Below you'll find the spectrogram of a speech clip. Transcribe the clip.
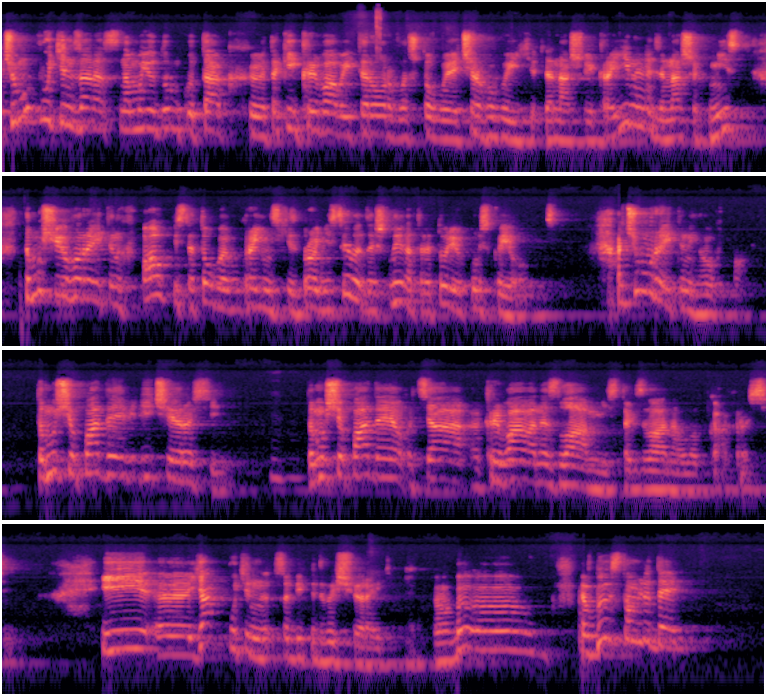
Чому Путін зараз, на мою думку, так е, такий кривавий терор влаштовує черговий для нашої країни, для наших міст? Тому що його рейтинг впав після того, як українські збройні сили зайшли на територію Курської області. А чому рейтинг його впав? Тому що падає відіччя Росії, тому що падає оця кривава незламність, так звана в лапках Росії. І е, як Путін собі підвищує рейтинг? Вбив, е, вбивством людей,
